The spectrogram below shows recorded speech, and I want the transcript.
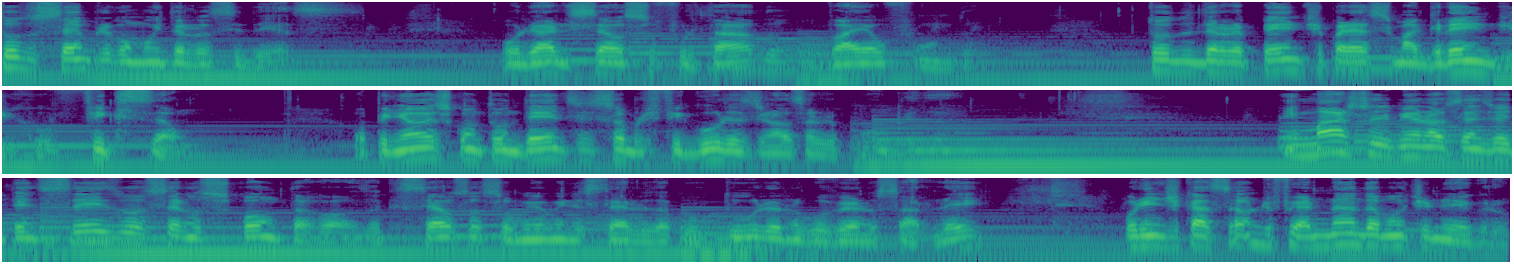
Tudo sempre com muita lucidez. Olhar de Celso Furtado vai ao fundo. Tudo de repente parece uma grande ficção opiniões contundentes sobre figuras de nossa República. Em março de 1986, você nos conta, Rosa, que Celso assumiu o Ministério da Cultura no governo Sarney por indicação de Fernanda Montenegro,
